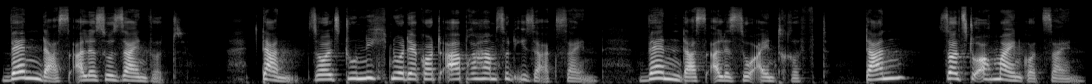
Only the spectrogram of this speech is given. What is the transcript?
Wenn das alles so sein wird, dann sollst du nicht nur der Gott Abrahams und Isaaks sein. Wenn das alles so eintrifft, dann sollst du auch mein Gott sein.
